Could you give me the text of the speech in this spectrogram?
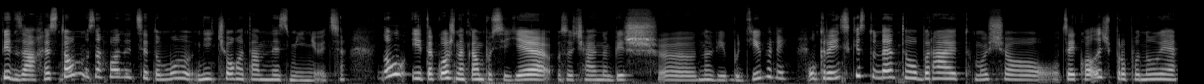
під захистом знаходиться, тому нічого там не змінюється. Ну і також на кампусі є, звичайно, більш е, нові будівлі. Українські студенти обирають, тому що цей коледж пропонує.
